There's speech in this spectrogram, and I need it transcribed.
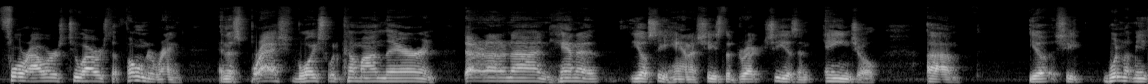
four hours, two hours, the phone would ring, and this brash voice would come on there, and da da da da. And Hannah, you'll see Hannah. She's the direct. She is an angel. Um, you know, she wouldn't let me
